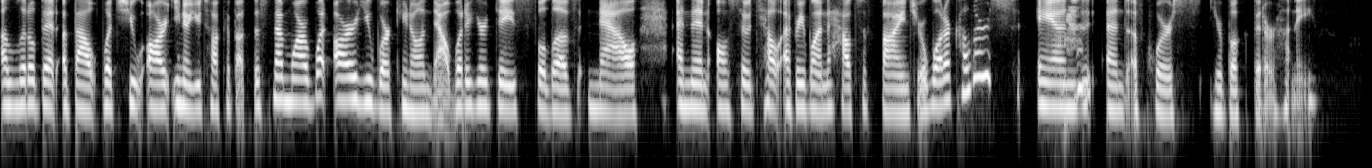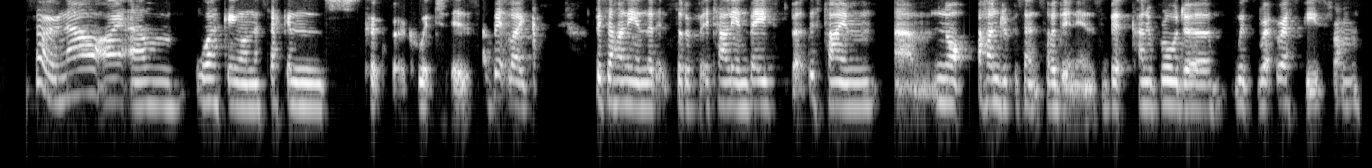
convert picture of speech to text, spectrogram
a little bit about what you are. You know, you talk about this memoir. What are you working on now? What are your days full of now? And then also tell everyone how to find your watercolors and and of course your book Bitter Honey. So now I am working on a second cookbook, which is a bit like Bitter Honey in that it's sort of Italian based, but this time um, not 100% Sardinian. It's a bit kind of broader with re- recipes from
